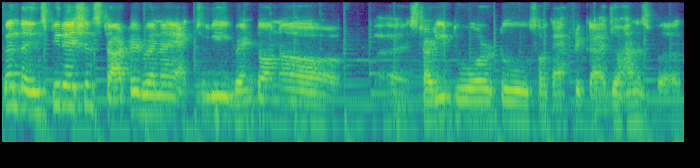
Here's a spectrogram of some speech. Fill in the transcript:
Well, the inspiration started when I actually went on a, a study tour to South Africa, Johannesburg.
